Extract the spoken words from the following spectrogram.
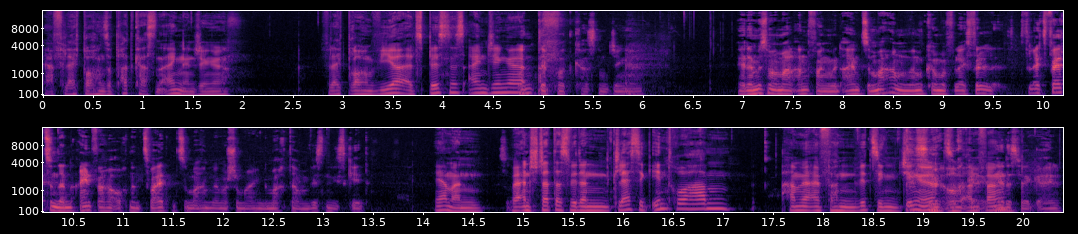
ja, vielleicht braucht unser Podcast einen eigenen Jingle. Vielleicht brauchen wir als Business einen Jingle. Und der Podcast ein Jingle. Ja, dann müssen wir mal anfangen mit einem zu machen und dann können wir vielleicht, vielleicht fällt es uns dann einfacher, auch einen zweiten zu machen, wenn wir schon mal einen gemacht haben und wissen, wie es geht. Ja, Mann. Weil anstatt, dass wir dann ein Classic-Intro haben, haben wir einfach einen witzigen Jingle zum. Anfang. Ja, das das wäre geil.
